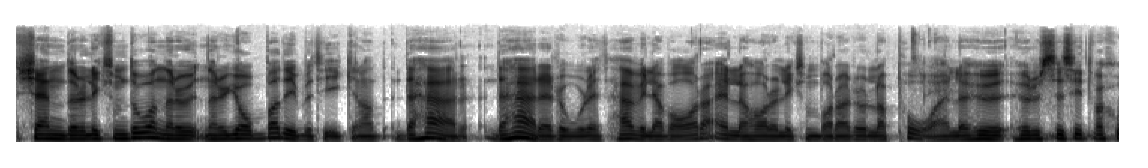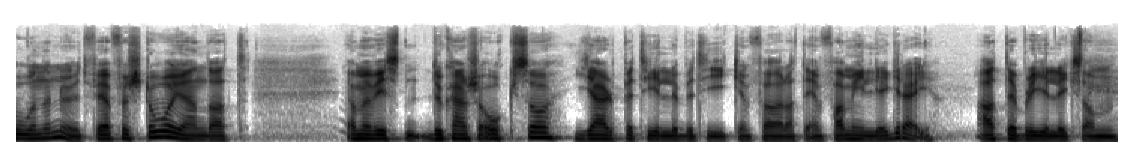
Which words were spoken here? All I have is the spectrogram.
kände du liksom då när du, när du jobbade i butiken att det här, det här är roligt, här vill jag vara eller har det liksom bara rullat på? Eller hur, hur ser situationen ut? För jag förstår ju ändå att ja men visst, du kanske också hjälper till i butiken för att det är en familjegrej. Att det blir liksom,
